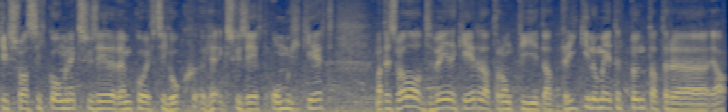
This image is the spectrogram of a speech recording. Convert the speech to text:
Kirsch was zich komen excuseren. Remco heeft zich ook geëxcuseerd omgekeerd. Maar het is wel al de tweede keer dat rond die, dat drie kilometer punt dat, er, uh, ja,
